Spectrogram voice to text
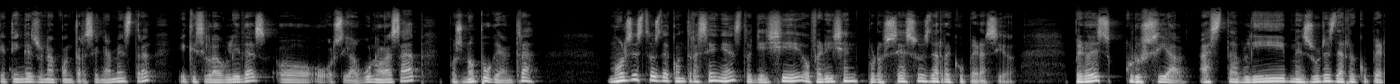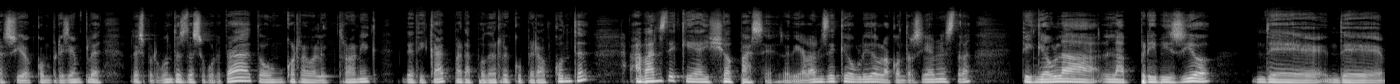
que tingues una contrasenya mestra i que si l'oblides o, o si algú no la sap, doncs no pugui entrar. Molts gestors de contrasenyes, tot i així, ofereixen processos de recuperació però és crucial establir mesures de recuperació, com per exemple les preguntes de seguretat o un correu electrònic dedicat per a poder recuperar el compte abans de que això passe, és a dir, abans de que oblideu la contrasenya mestra, tingueu la, la previsió d'establir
